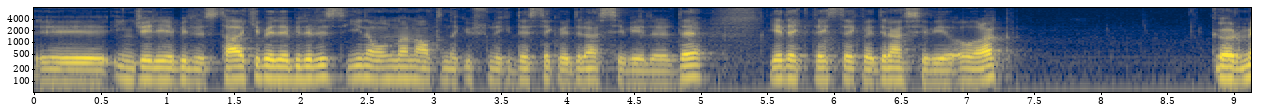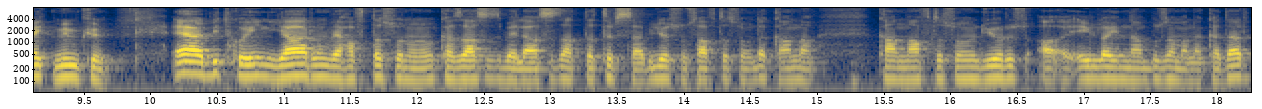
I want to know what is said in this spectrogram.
eee, inceleyebiliriz, takip edebiliriz. Yine onların altındaki üstündeki destek ve direnç seviyeleri de yedek destek ve direnç seviyeleri olarak görmek mümkün. Eğer Bitcoin yarın ve hafta sonunu kazasız belasız atlatırsa biliyorsunuz hafta sonunda kanlı, kanlı hafta sonu diyoruz. Eylül ayından bu zamana kadar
